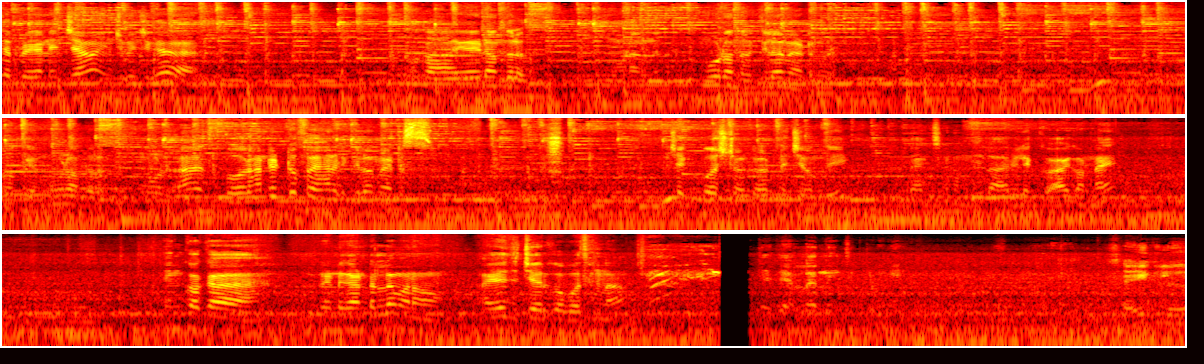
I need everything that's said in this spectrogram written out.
అయితే ప్రయాణించాం. ఇంచుమించుగా ఒక ఏడు వందలు మూడు వందలు మూడు వందల కిలోమీటర్లు. ఓకే మూడు వందలు మూడు four hundred to five hundred kilometres. Check post ఒకటి నుంచి ఉంది. బ్యాంక్ సైడ్ ఉంది లారీలు ఎక్కువ ఆగి ఉన్నాయి. ఇంకొక రెండు గంటల్లో మనం అయోధ్య చేరుకోబోతున్నాం. తెల్లారి నుంచి సైకిల్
